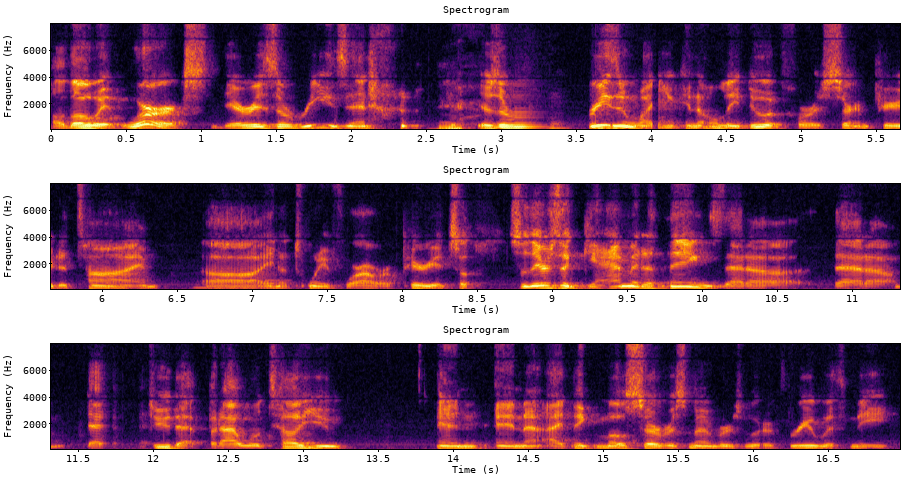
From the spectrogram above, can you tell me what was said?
although it works, there is a reason. there's a reason why you can only do it for a certain period of time uh, in a 24-hour period. So so there's a gamut of things that uh, that um, that do that. But I will tell you, and and I think most service members would agree with me.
